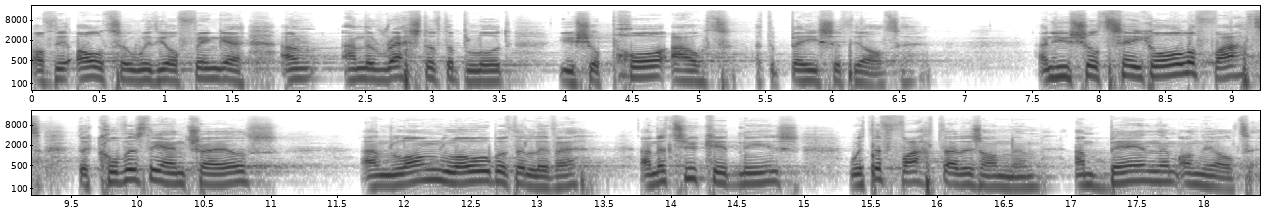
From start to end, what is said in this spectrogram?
of the altar with your finger, and, and the rest of the blood you shall pour out at the base of the altar. And you shall take all the fat that covers the entrails, and long lobe of the liver, and the two kidneys, with the fat that is on them, and burn them on the altar.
